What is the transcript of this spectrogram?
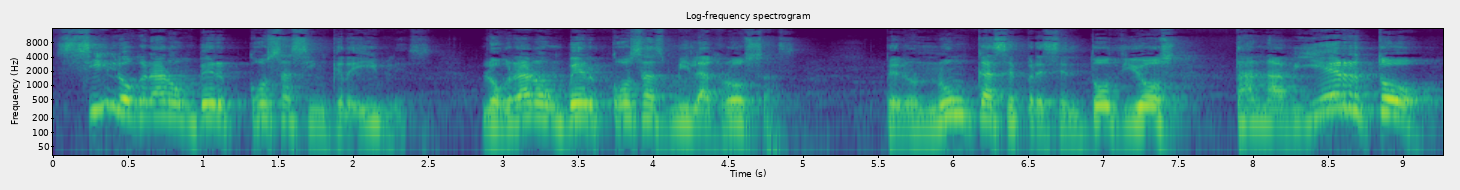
sí lograron ver cosas increíbles, lograron ver cosas milagrosas, pero nunca se presentó Dios tan abierto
